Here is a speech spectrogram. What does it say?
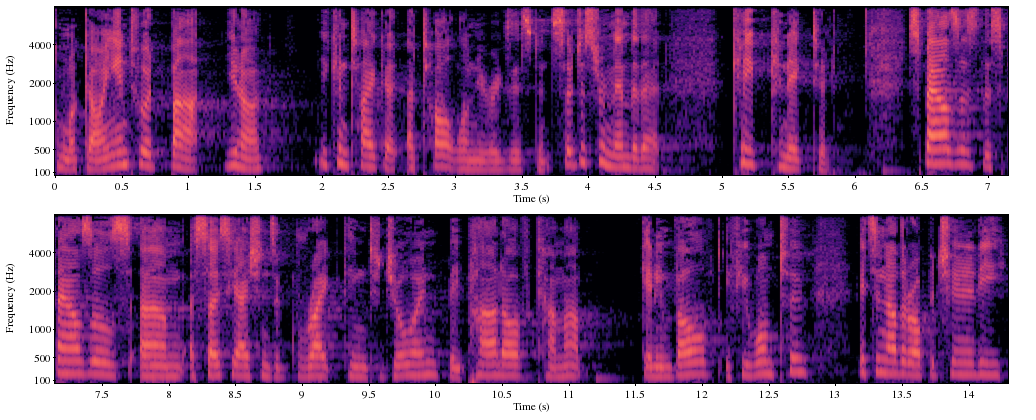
I'm not going into it, but, you know, you can take a, a toll on your existence. So just remember that. Keep connected. Spouses, the Spousals um, is a great thing to join, be part of, come up, get involved if you want to. It's another opportunity.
